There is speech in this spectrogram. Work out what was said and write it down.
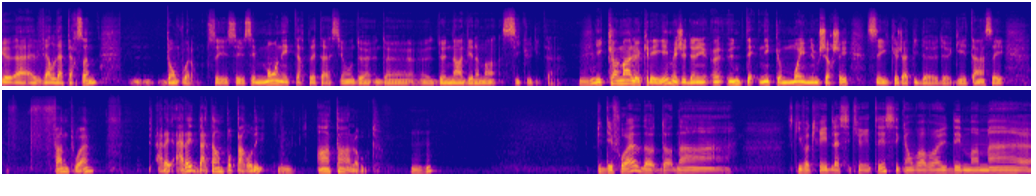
euh, vers la personne. Donc voilà, c'est mon interprétation d'un- environnement sécuritaire. Et comment le créer? Mais j'ai donné un- une technique que moi, il est venu me chercher, c'est que j'appuie de, de Gaétan, c'est femme-toi, arrête, arrête d'attendre pour parler, mais entends l'autre. Puis des fois, dans, dans- dans- ce qui va créer de la sécurité, c'est qu'on va avoir eu des moments euh,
